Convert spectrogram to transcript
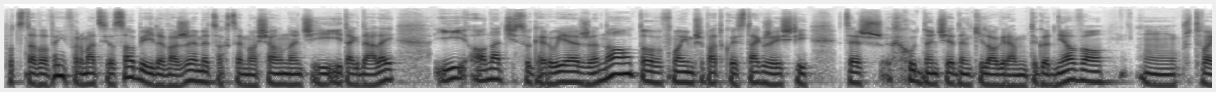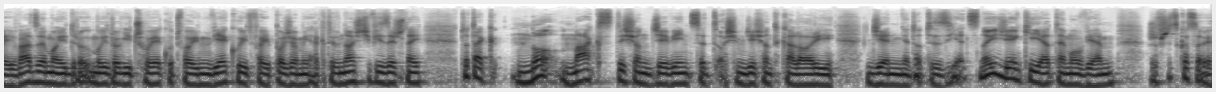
podstawowe informacje o sobie, ile ważymy, co chcemy osiągnąć i, i tak dalej. I ona ci sugeruje, że no to w moim przypadku jest tak, że jeśli chcesz chudnąć 1 kg tygodniowo mm, przy twojej wadze, mój, dro mój drogi człowieku, twoim wieku i twojej poziomie aktywności fizycznej, to tak no maks 1980 kalorii dziennie to ty zjedz. No i dzięki ja temu wiem, że wszystko, sobie,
